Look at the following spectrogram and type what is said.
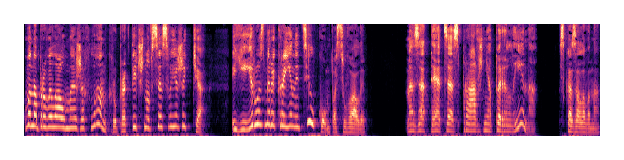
Вона провела у межах ланкру практично все своє життя. Її розміри країни цілком пасували. Зате це справжня перлина, сказала вона,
